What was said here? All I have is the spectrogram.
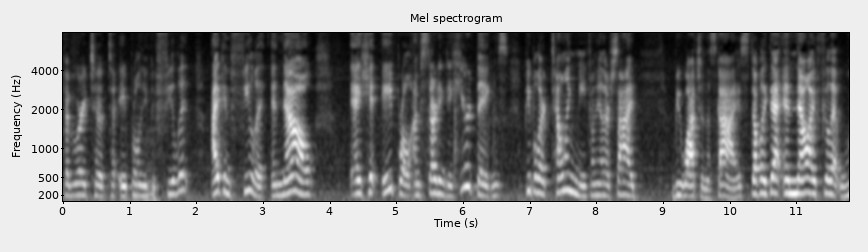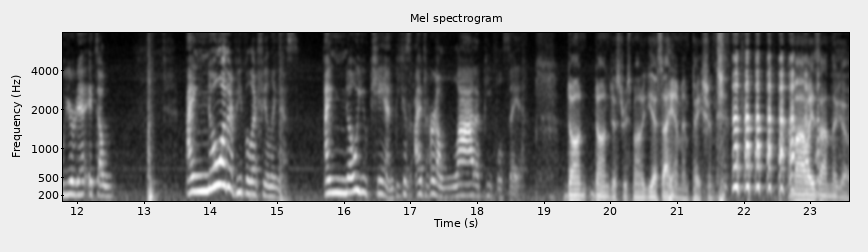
february to, to april and you could feel it. I can feel it and now i hit april i'm starting to hear things. People are telling me from the other side be watching the skies, stuff like that. And now I feel that weird. It's a. I know other people are feeling this. I know you can because I've heard a lot of people say it. Dawn Dawn just responded, Yes, I am impatient. I'm always on the go.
